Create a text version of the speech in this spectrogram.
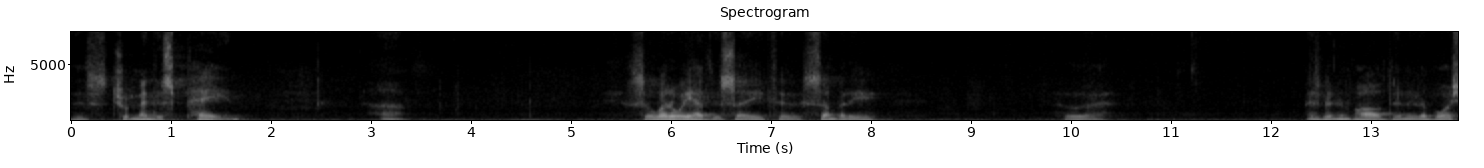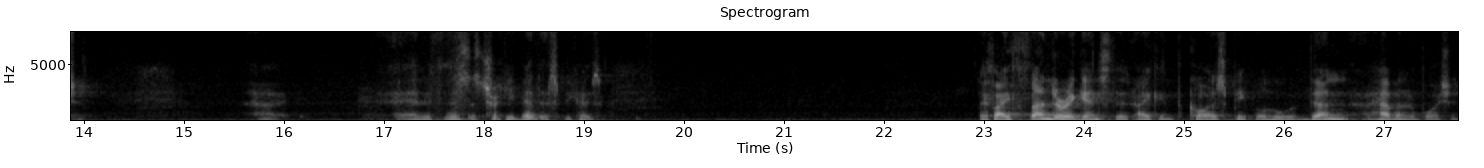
there's tremendous pain. Uh, so, what do we have to say to somebody who uh, has been involved in an abortion? Uh, and this is tricky business because if I thunder against it, I can cause people who have done have an abortion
